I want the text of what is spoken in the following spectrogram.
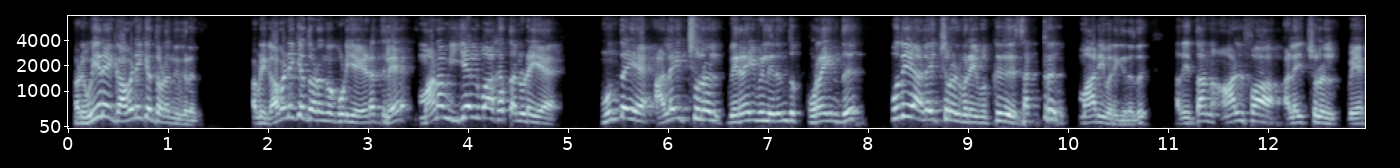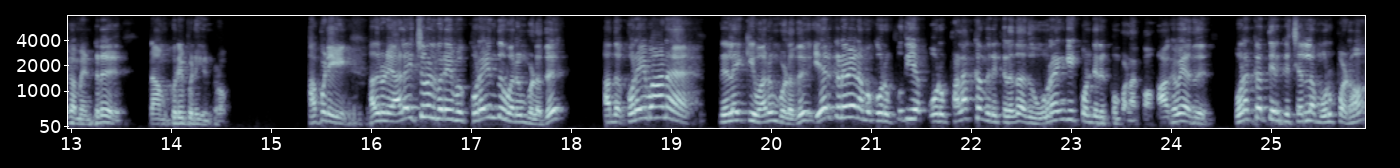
அப்படி உயிரை கவனிக்க தொடங்குகிறது. அப்படி கவனிக்க தொடங்கக்கூடிய இடத்திலே மனம் இயல்பாக தன்னுடைய முந்தைய அலைச்சுழல் விரைவில் இருந்து குறைந்து புதிய அலைச்சுழல் விரைவுக்கு சற்று மாறி வருகிறது. அதைத்தான் ஆல்பா அலைச்சுழல் வேகம் என்று நாம் குறிப்பிடுகின்றோம். அப்படி அதனுடைய அலைச்சுழல் விரைவு குறைந்து வரும் பொழுது அந்த குறைவான நிலைக்கு வரும் பொழுது ஏற்கனவே நமக்கு ஒரு புதிய ஒரு பழக்கம் இருக்கிறது அது உறங்கி கொண்டிருக்கும் பழக்கம். ஆகவே அது உறக்கத்திற்கு செல்ல முற்படும்.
